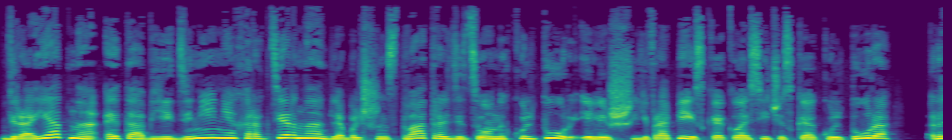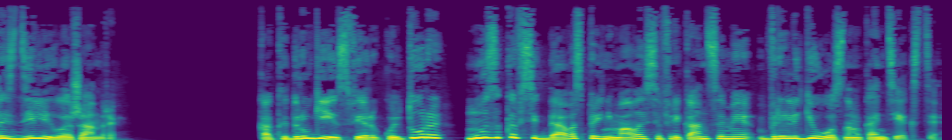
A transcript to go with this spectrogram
Вероятно, это объединение характерно для большинства традиционных культур, и лишь европейская классическая культура разделила жанры. Как и другие сферы культуры, музыка всегда воспринималась африканцами в религиозном контексте.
